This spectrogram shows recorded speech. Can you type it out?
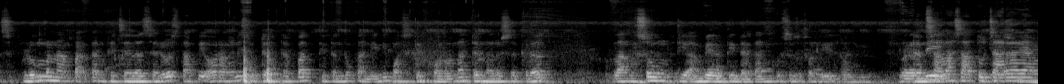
sebelum menampakkan gejala serius tapi orang ini sudah dapat ditentukan ini positif corona dan harus segera langsung diambil tindakan khusus seperti itu dan Berarti- salah satu cara yang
